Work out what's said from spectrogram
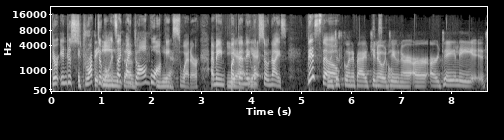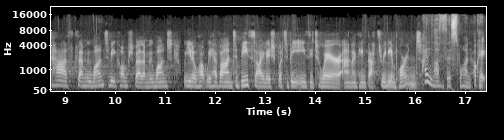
They're indestructible. It's, it's like my dog walking yeah. sweater. I mean, but yeah, then they look so nice. This though, we're just going about, you know, doing our, our, our, daily tasks and we want to be comfortable and we want, you know, what we have on to be stylish, but to be easy to wear. And I think that's really important. I love this one. Okay.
